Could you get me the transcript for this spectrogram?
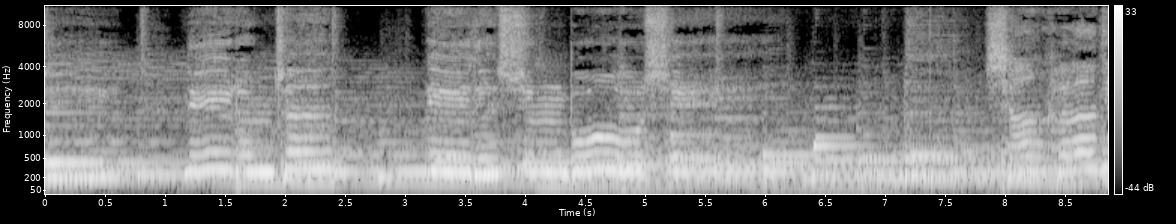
是，你认真一点行不行？想和你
